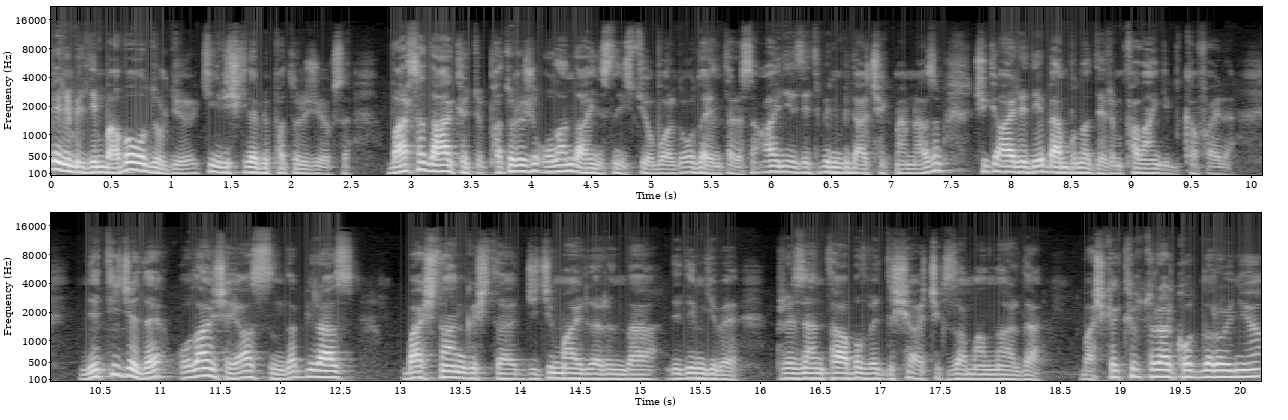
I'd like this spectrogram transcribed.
benim bildiğim baba odur diyor ki ilişkide bir patoloji yoksa. Varsa daha kötü. Patoloji olan da aynısını istiyor bu arada. O da enteresan. Aynı eziyeti benim bir daha çekmem lazım. Çünkü aile diye ben buna derim falan gibi kafayla. Neticede olan şey aslında biraz başlangıçta, cicim aylarında dediğim gibi presentable ve dışa açık zamanlarda başka kültürel kodlar oynuyor.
